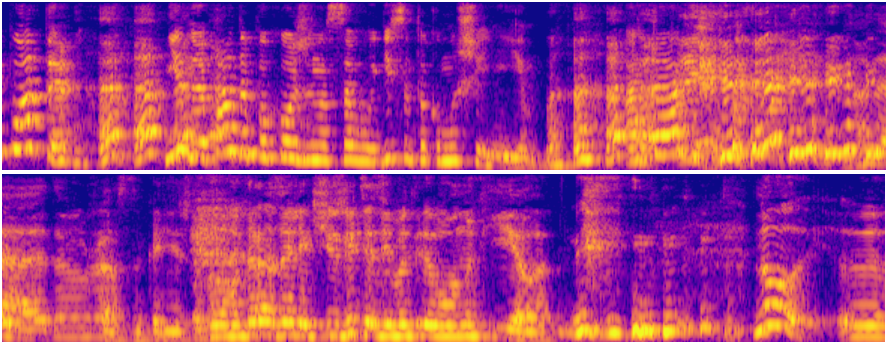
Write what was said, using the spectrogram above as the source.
Гарри Поттер! Не, ну я правда похожа на сову, единственное, только мышей не ем. А так, Ну да, это ужасно, конечно. Было бы гораздо легче жить, если бы ты он их ела. Ну, э,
